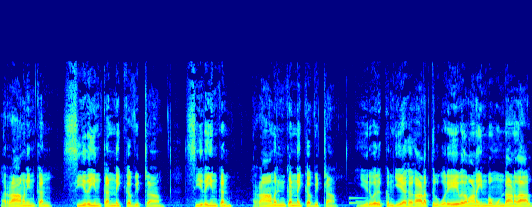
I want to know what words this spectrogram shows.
ராமனின் கண் சீதையின் கண்ணை கவ்விற்றாம் சீதையின் கண் ராமனின் கண்ணை கவ்விற்றாம். இருவருக்கும் ஏக காலத்தில் ஒரே விதமான இன்பம் உண்டானதால்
